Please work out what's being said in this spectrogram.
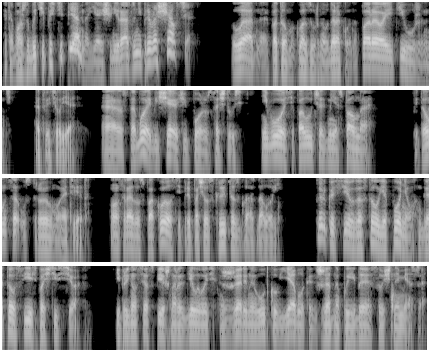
«Это может быть и постепенно, я еще ни разу не превращался». «Ладно, потом глазурного дракона, пора идти ужинать», — ответил я. «А с тобой, обещаю, чуть позже сочтусь. Не бойся, получше от меня сполна». Питомца устроил мой ответ. Он сразу успокоился и предпочел скрыться с глаз долой. Только сев за стол, я понял, готов съесть почти все и принялся спешно разделывать жареную утку в яблоках, жадно поедая сочное мясо.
